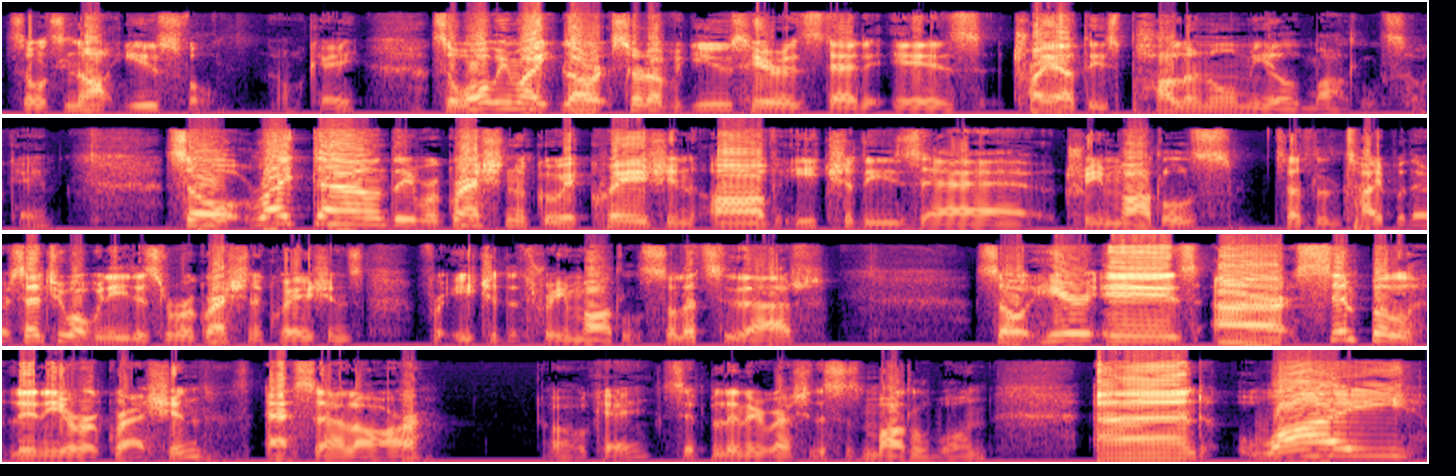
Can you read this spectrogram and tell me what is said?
so it's not useful. Okay, so what we might sort of use here instead is try out these polynomial models. Okay, so write down the regression equation of each of these uh, three models. So that little typo there. Essentially, what we need is the regression equations for each of the three models. So let's do that. So here is our simple linear regression, SLR. Okay, simple linear regression. This is model one, and why?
